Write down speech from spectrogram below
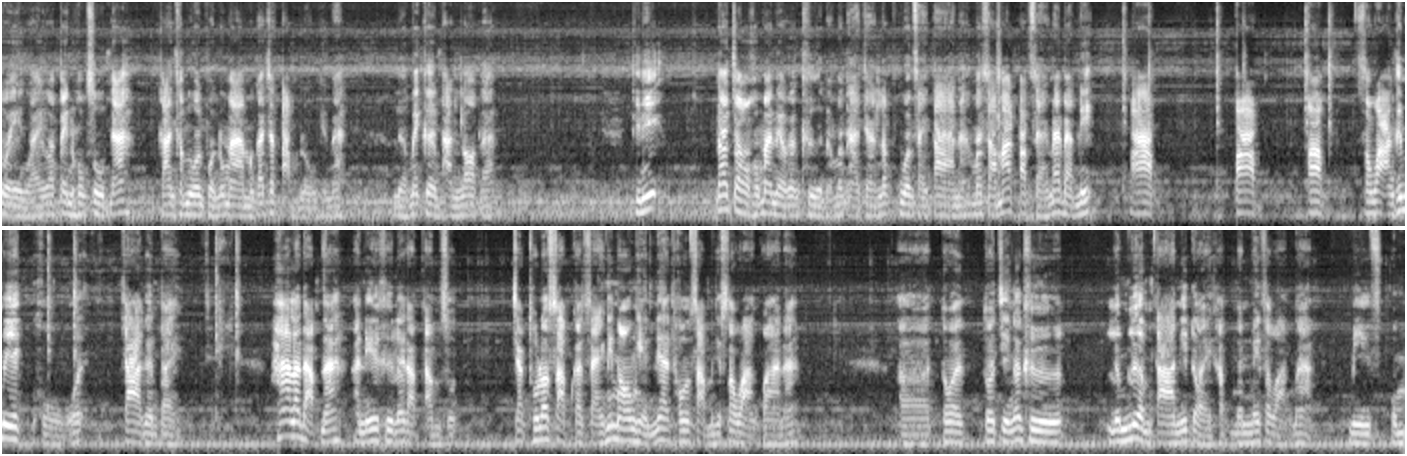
ตัวเองไว้ว่าเป็นหกสูบนะ การคำนวณผลออกมามันก็จะต่ำลงเห็นไหมเหลือไม่เกินพันรอบแล้ว ทีนี้หน้าจอของมันเนี่ยกลางคืนนะมันอาจจะรบกวนสายตานะ มันสามารถปรับแสงได้แบบนี้ป้าบปรับ ปรับสว่างขึ้นไปอีกโอ้โหจ้าเกินไปห้าระดับนะ อันนี้คือระดับต่ำสุด จากโทรศัพท์กับแสงที่มองเห็นเนี่ยโทรศัพท์มันจะสว่างกว่านะตัวตัวจริงก็คือเลื่อมเลื่อมตานิดหน่อยครับ มันไม่สว่างมาก มีอม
